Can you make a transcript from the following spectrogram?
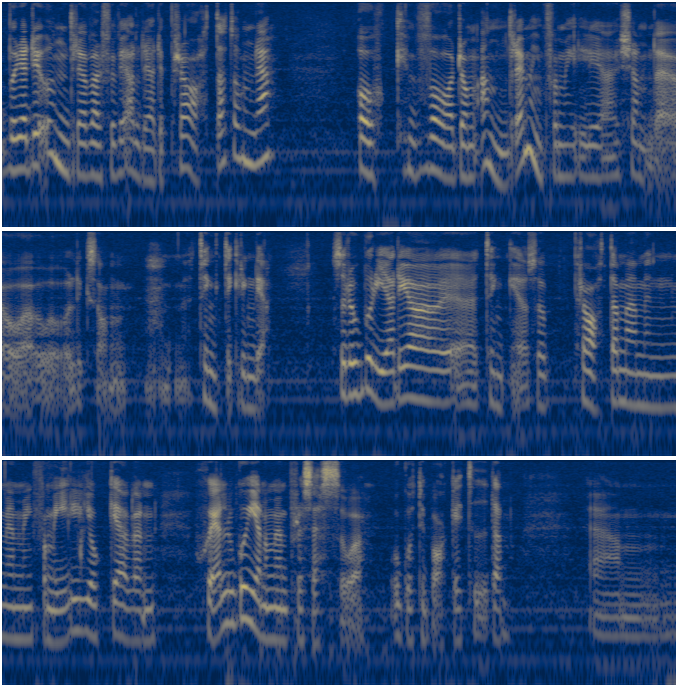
började undra varför vi aldrig hade pratat om det. Och vad de andra i min familj kände och, och, liksom tänkte kring det. Så då började jag eh, tänka, alltså, prata med min, med min familj och även själv gå igenom en process och, och gå tillbaka i tiden. Um,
